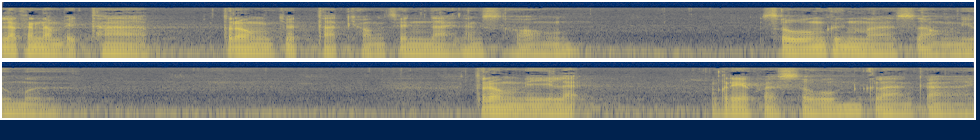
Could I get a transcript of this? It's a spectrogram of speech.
แล้วก็นำไปทาบ ตรงจุดตัดของเส้นได้ทั้งสอง สูงขึ้นมาสองนิ้วมือ ตรงนี้แหละ เรียกว่าศูนย์กลางกาย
